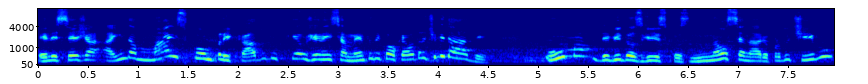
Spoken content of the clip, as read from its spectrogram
ele seja ainda mais complicado do que o gerenciamento de qualquer outra atividade. Uma, devido aos riscos no cenário produtivo,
